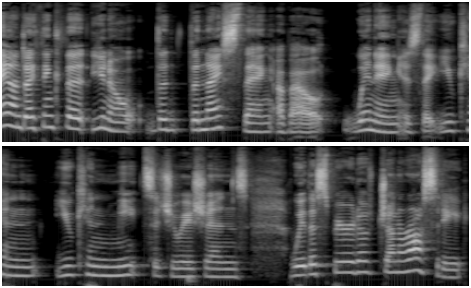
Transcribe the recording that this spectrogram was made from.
And I think that, you know, the the nice thing about winning is that you can you can meet situations with a spirit of generosity.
